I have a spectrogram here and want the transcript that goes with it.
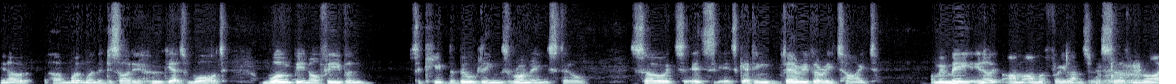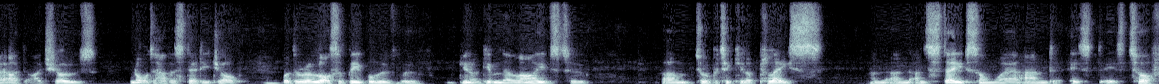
you know um, when, when they decided who gets what, won't be enough even to keep the buildings running still. So it's it's it's getting very very tight. I mean, me, you know, I'm I'm a freelancer. It serves me right. I, I chose not to have a steady job, but there are lots of people who've, who've you know given their lives to um, to a particular place and, and and stayed somewhere, and it's it's tough,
